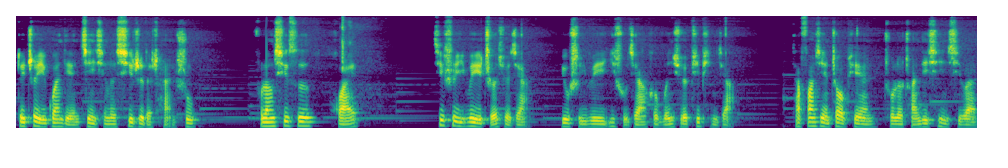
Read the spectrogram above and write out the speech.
对这一观点进行了细致的阐述。弗朗西斯·怀既是一位哲学家，又是一位艺术家和文学批评家。他发现照片除了传递信息外，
